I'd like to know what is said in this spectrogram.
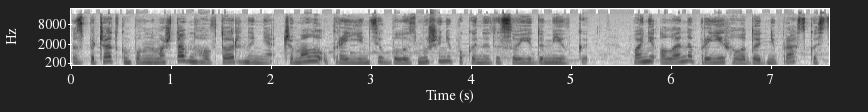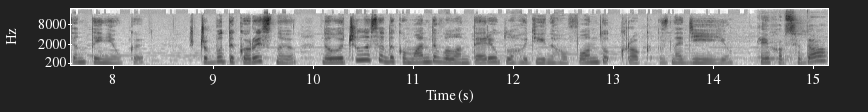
З початком повномасштабного вторгнення чимало українців були змушені покинути свої домівки. Пані Олена приїхала до Дніпра з Костянтинівки. Щоб бути корисною, долучилася до команди волонтерів благодійного фонду Крок з надією. Приехав сюда,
